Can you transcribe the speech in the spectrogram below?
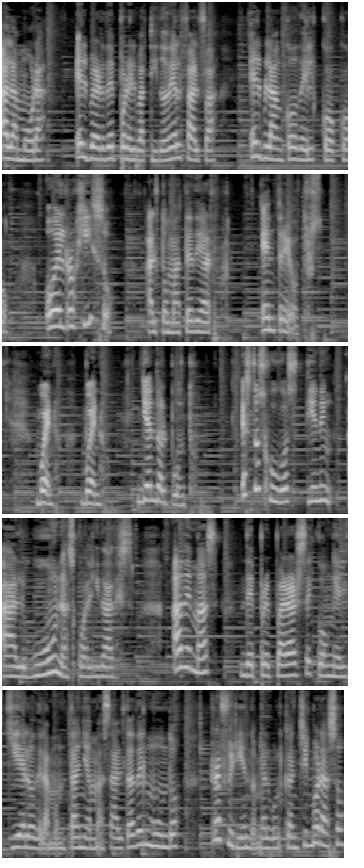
a la mora, el verde por el batido de alfalfa, el blanco del coco o el rojizo al tomate de árbol, entre otros. Bueno, bueno, Yendo al punto, estos jugos tienen algunas cualidades, además de prepararse con el hielo de la montaña más alta del mundo, refiriéndome al volcán Chimborazo,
